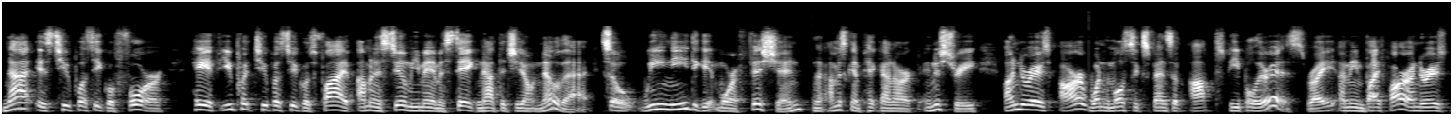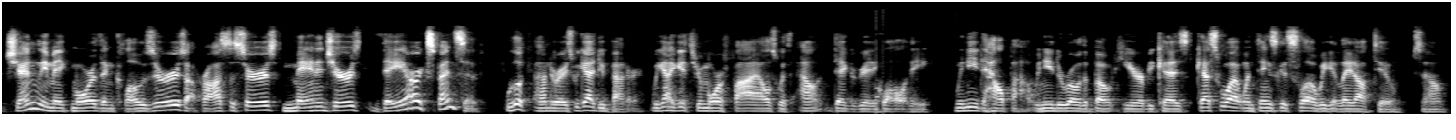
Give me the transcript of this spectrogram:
Not is two plus equal four hey, if you put two plus two equals five, I'm going to assume you made a mistake, not that you don't know that. So we need to get more efficient. I'm just going to pick on our industry. Underwriters are one of the most expensive ops people there is, right? I mean, by far, underwriters generally make more than closers, uh, processors, managers. They are expensive. Look, underwriters, we got to do better. We got to get through more files without degrading quality we need to help out. We need to row the boat here because guess what? When things get slow, we get laid off too. So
